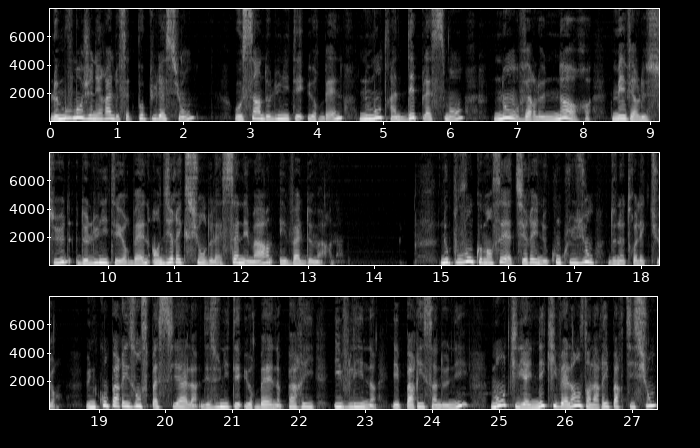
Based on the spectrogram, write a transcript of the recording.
Le mouvement général de cette population au sein de l'unité urbaine nous montre un déplacement non vers le nord, mais vers le sud de l'unité urbaine en direction de la Seine-et-Marne et Val-de-Marne nous pouvons commencer à tirer une conclusion de notre lecture. Une comparaison spatiale des unités urbaines Paris, Yvelines et Paris-Saint-Denis montre qu'il y a une équivalence dans la répartition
